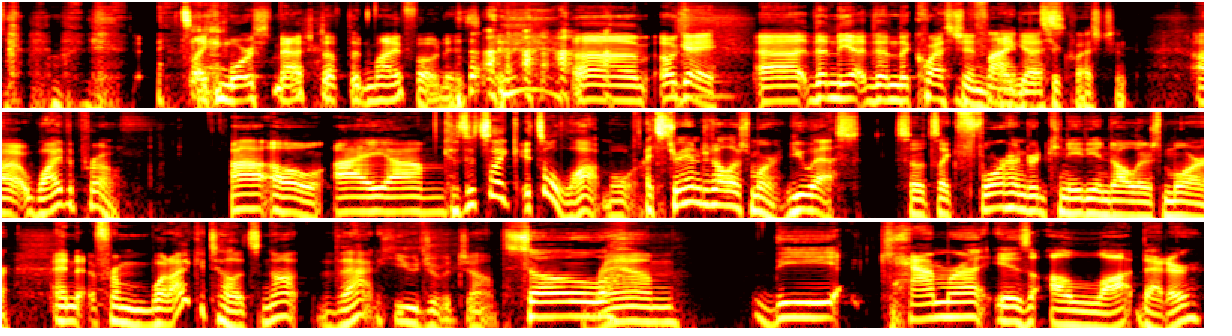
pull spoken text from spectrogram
It's like more smashed up than my phone is. um, okay, uh, then the then the question, Fine, I guess, your question? uh, why the Pro? Uh, oh, I um, Because it's like it's a lot more. it's three hundred dollars more US. So it's like four hundred Canadian dollars more. And from what I could tell, it's not that huge of a jump. So RAM, the camera is a lot better.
